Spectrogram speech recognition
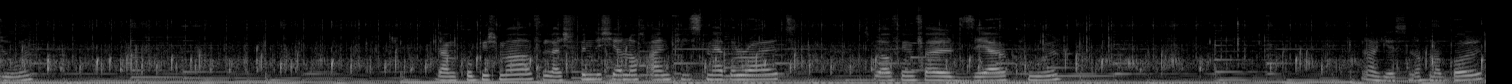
So. Dann gucke ich mal. Vielleicht finde ich ja noch ein Piece Netherite. Das wäre auf jeden Fall sehr cool. Ah, hier ist nochmal Gold.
